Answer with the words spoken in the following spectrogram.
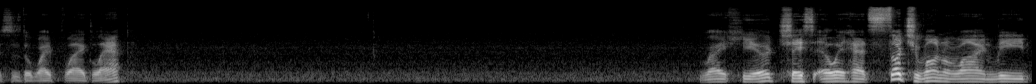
This is the white flag lap. Right here, Chase Elliott had such a run on Ryan Reed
